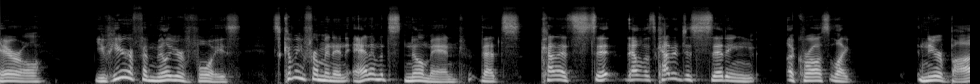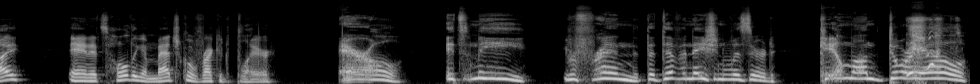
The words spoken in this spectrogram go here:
Errol, you hear a familiar voice. It's coming from an inanimate snowman that's kind of sit that was kind of just sitting across like nearby and it's holding a magical record player. Errol, it's me, your friend, the divination wizard, Kaelmon Doriel.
